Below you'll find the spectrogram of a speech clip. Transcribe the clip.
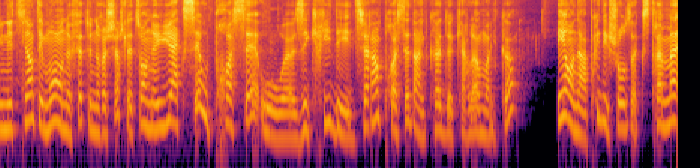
une étudiante et moi, on a fait une recherche là-dessus. On a eu accès au procès, aux euh, écrits des différents procès dans le cas de Carla Molka. Et on a appris des choses extrêmement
